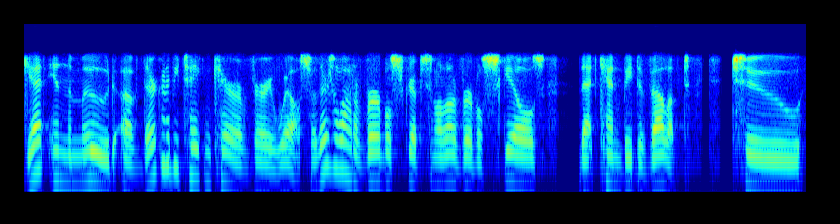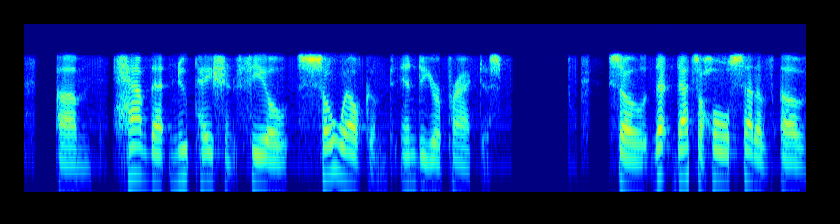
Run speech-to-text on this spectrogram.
get in the mood of they're going to be taken care of very well. So there's a lot of verbal scripts and a lot of verbal skills that can be developed to um, have that new patient feel so welcomed into your practice. So that that's a whole set of of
